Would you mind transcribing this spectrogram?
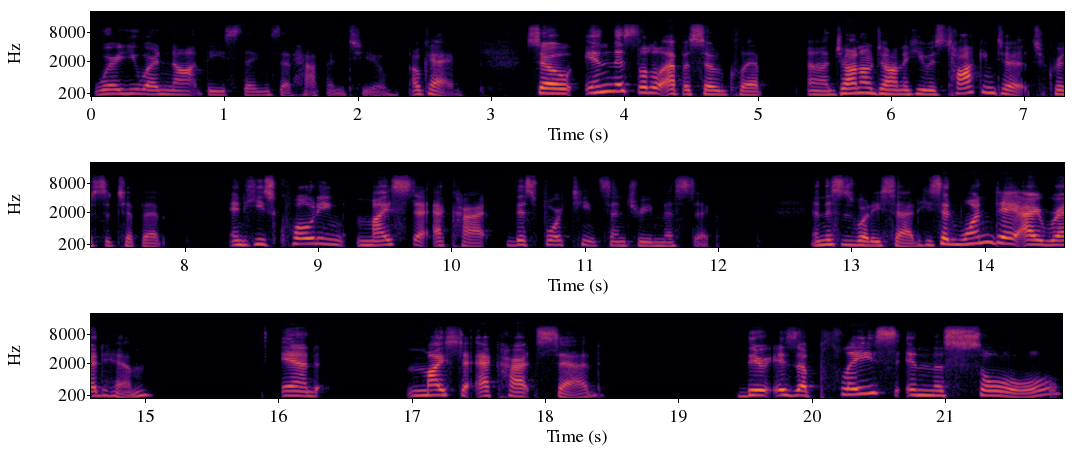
where you are not these things that happen to you okay so in this little episode clip uh, john o'donohue is talking to to krista tippett and he's quoting meister eckhart this 14th century mystic and this is what he said he said one day i read him and meister eckhart said there is a place in the soul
